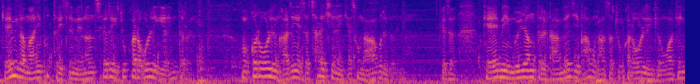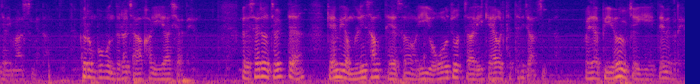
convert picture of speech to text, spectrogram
개미가 많이 붙어 있으면은 세력이 주가를 올리기가 힘들어요. 뭐 끌어올리는 과정에서 차익 실현이 계속 나와버리거든요. 그래서 개미 물량들을 다 매집하고 나서 주가를 올리는 경우가 굉장히 많습니다. 그런 부분들을 정확하게 이해하셔야 돼요. 그래서 세력은 절대 개미가 물린 상태에서 이 5조짜리 계약을 터뜨리지 않습니다. 왜냐 비효율적이기 때문에 그래요.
